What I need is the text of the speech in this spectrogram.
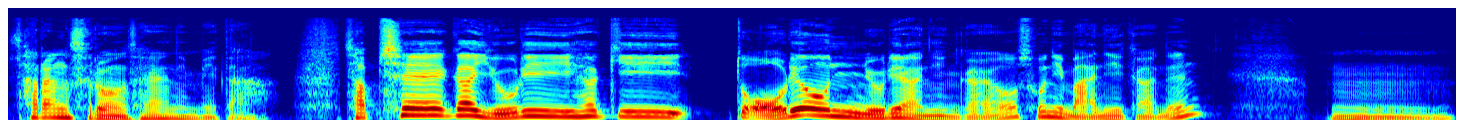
사랑스러운 사연입니다. 잡채가 요리하기 또 어려운 요리 아닌가요? 손이 많이 가는? 음,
